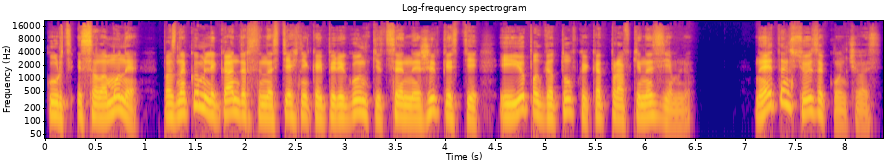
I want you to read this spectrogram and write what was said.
Курц и Соломоне познакомили Гандерсона с техникой перегонки ценной жидкости и ее подготовкой к отправке на Землю. На этом все и закончилось.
